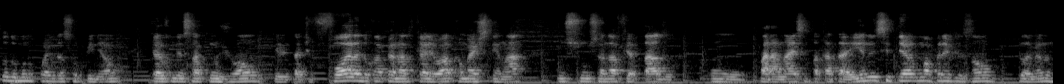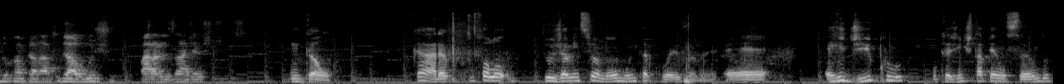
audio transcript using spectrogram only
todo mundo pode dar sua opinião. Quero começar com o João, que ele está de fora do Campeonato Carioca, mas tem lá o Sul sendo afetado com Paraná e Santa Catarina, e se tem alguma previsão, pelo menos do Campeonato Gaúcho, paralisar diante disso. Então, cara, tu falou, tu já mencionou muita coisa, né? É, é ridículo o que a gente está pensando.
